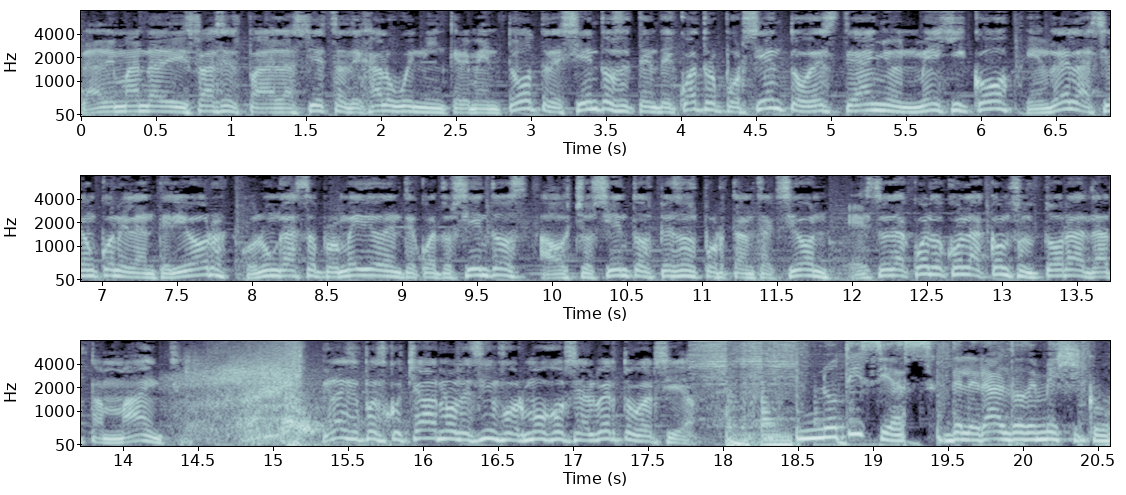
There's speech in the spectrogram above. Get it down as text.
La demanda de disfraces para las fiestas de Halloween incrementó 374% este año en México en relación con el anterior, con un gasto promedio de entre 400 a 800 pesos por transacción. Estoy de acuerdo con la consultora DataMind. Gracias por escucharnos, les informó José Alberto García. Noticias del Heraldo de México.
